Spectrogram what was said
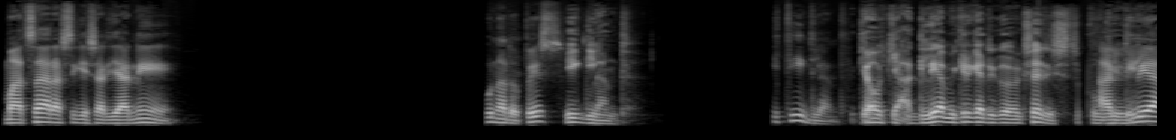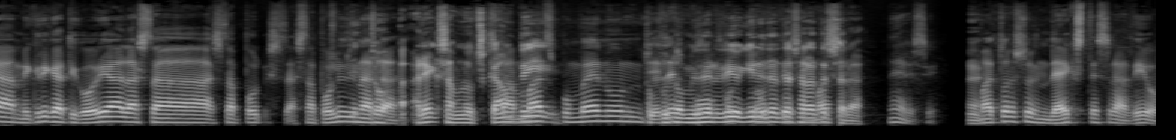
ματσάρα στην Κεσαριανή. Πού να το πεις, England. ή τι England; Και όχι, Αγγλία μικρή κατηγορία, ξέρεις. Αγγλία, μικρή κατηγορία, αλλά στα, στα, πο- στα, στα πολύ δυνατά. Το Ρέξαμ Notch Στα μάτς County, που μένουν. το και που λες, το πω, 0-2 πω, γίνεται τότε θυμάσαι. 4-4. Ναι, ρε, εσύ. Ναι. Μα τώρα στο 96 4-2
